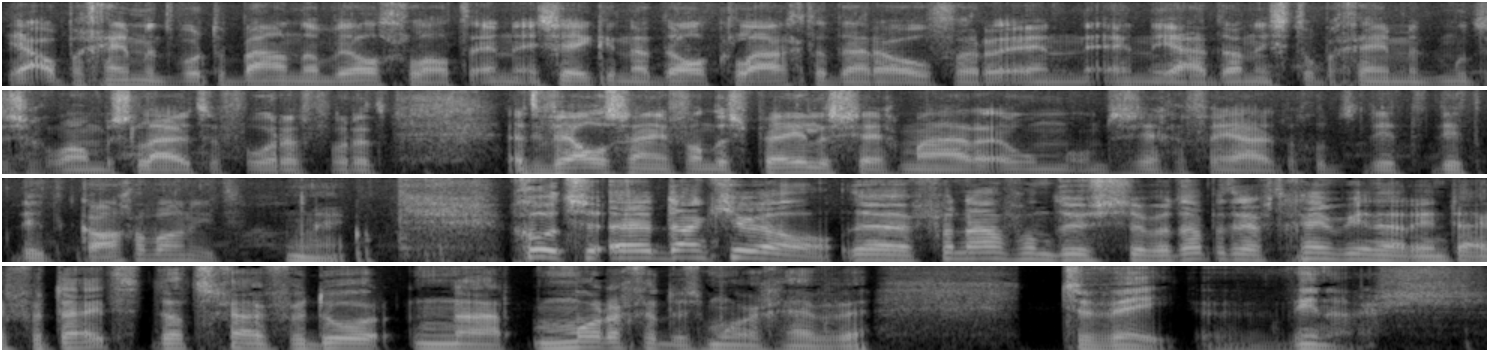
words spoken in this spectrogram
ja, op een gegeven moment wordt de baan dan wel glad. En, en zeker Nadal klaagde daarover. En, en ja, dan is het op een gegeven moment moeten ze gewoon besluiten... voor, het, voor het, het welzijn van de spelers, zeg maar. Om, om te zeggen van ja, goed, dit, dit, dit kan gewoon niet. Nee. Goed, eh, dankjewel. Eh, vanavond dus eh, wat dat betreft geen winnaar in Tijd voor Tijd. Dat schuiven we door naar morgen. Dus morgen hebben we twee winnaars.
